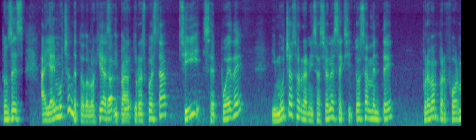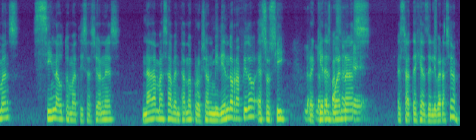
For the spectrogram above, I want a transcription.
Entonces, ahí hay muchas metodologías y para tu respuesta, sí, se puede y muchas organizaciones exitosamente prueban performance sin automatizaciones, nada más aventando producción, midiendo rápido, eso sí, requieres buenas estrategias de liberación.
